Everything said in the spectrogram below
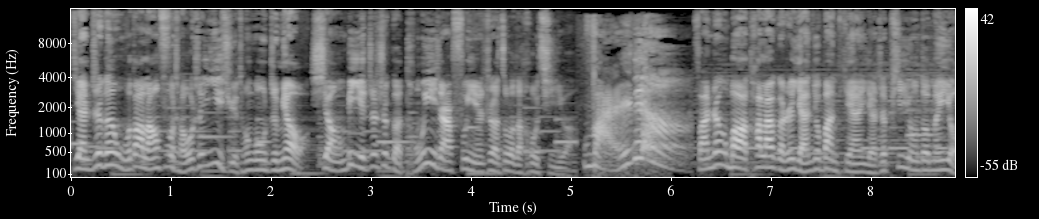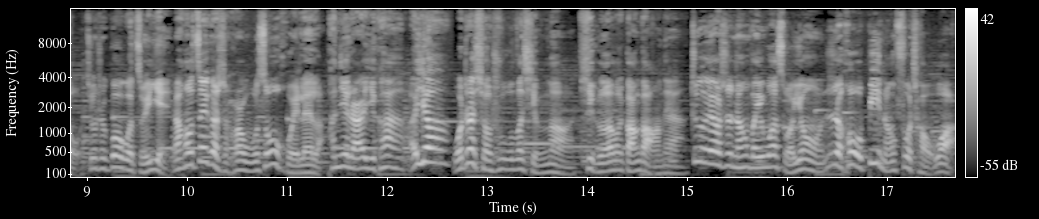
简直跟武大郎复仇是异曲同工之妙啊！想必这是搁同一家复印社做的后期吧？玩呢？反正吧，他俩搁这研究半天也是屁用都没有，就是过过嘴瘾。然后这个时候武松回来了，潘金莲一看，哎呀，我这小叔子行啊，体格子杠杠的，这要是能为我所用，日后必能复仇啊！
